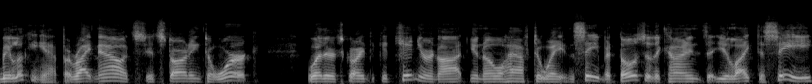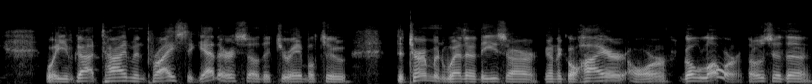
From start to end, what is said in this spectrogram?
be looking at. But right now, it's it's starting to work. Whether it's going to continue or not, you know, we'll have to wait and see. But those are the kinds that you like to see, where you've got time and price together, so that you're able to determine whether these are going to go higher or go lower. Those are the,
